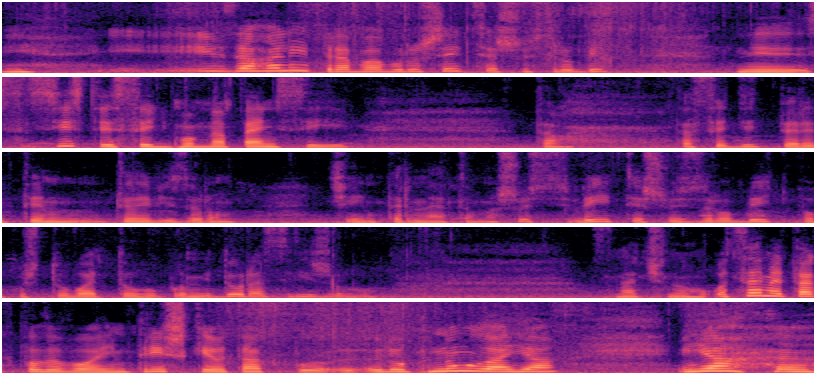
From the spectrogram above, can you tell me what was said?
І, і, і взагалі треба ворушитися, щось робити. Не сісти сидьмом на пенсії та, та сидіти перед тим телевізором чи інтернетом, а щось вийти, щось зробити, покуштувати того помідора свіжого, смачного. Оце ми так поливаємо. Трішки отак льопнула я. Я е,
